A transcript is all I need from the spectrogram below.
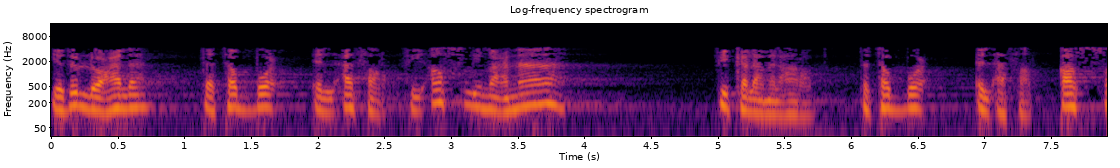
يدل على تتبع الأثر في أصل معناه في كلام العرب. تتبع الأثر قص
